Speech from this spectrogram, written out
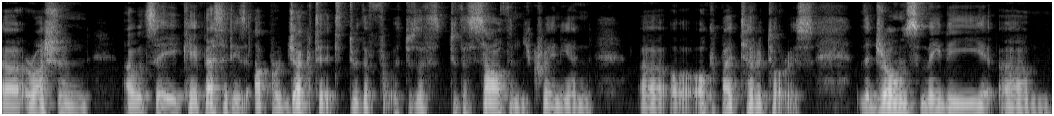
Russian I would say capacities are projected to the to the to the southern Ukrainian uh, occupied territories. The drones may be um,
